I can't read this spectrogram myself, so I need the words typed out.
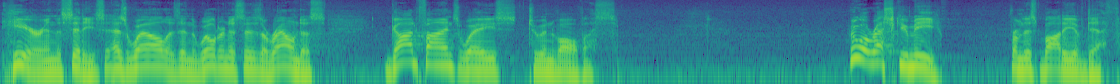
here in the cities, as well as in the wildernesses around us, God finds ways to involve us. Who will rescue me from this body of death?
